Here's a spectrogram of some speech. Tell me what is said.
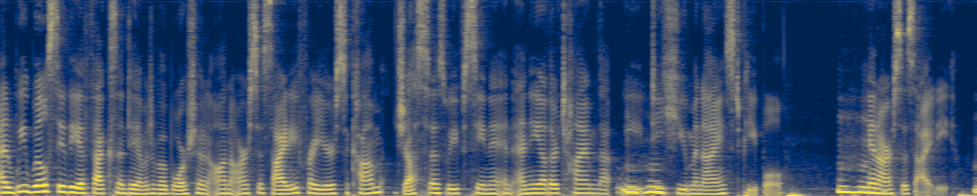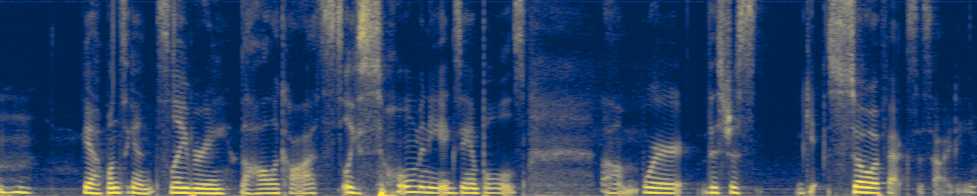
And we will see the effects and damage of abortion on our society for years to come, just as we've seen it in any other time that we mm-hmm. dehumanized people mm-hmm. in our society. Mm-hmm. Yeah, once again, slavery, the Holocaust, like so many examples um, where this just so affects society.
